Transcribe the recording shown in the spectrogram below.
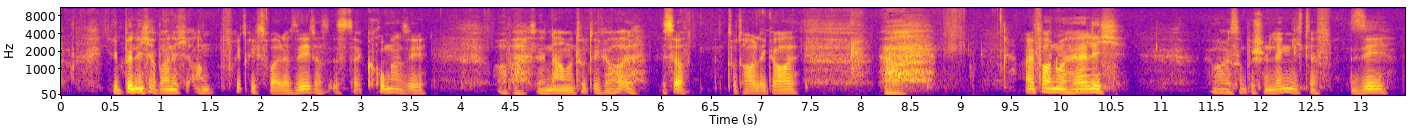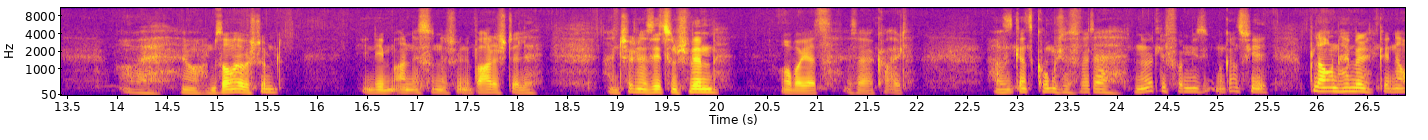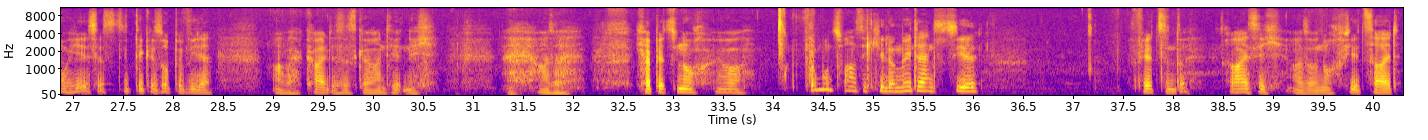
Hier bin ich aber nicht am Friedrichswalder See, das ist der Krummer See. Aber der Name tut egal, ist ja total egal. Ja, einfach nur herrlich. Ja, ist ein bisschen länglich der See, aber ja, im Sommer bestimmt. Hier nebenan ist so eine schöne Badestelle, ein schöner See zum Schwimmen. Aber jetzt ist er ja kalt. Das ist ganz komisches Wetter. Nördlich von mir sieht man ganz viel blauen Himmel. Genau hier ist jetzt die dicke Suppe wieder. Aber kalt ist es garantiert nicht. Also ich habe jetzt noch ja, 25 Kilometer ins Ziel. 14.30 also noch viel Zeit.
